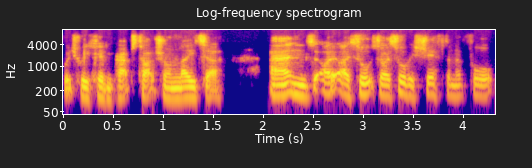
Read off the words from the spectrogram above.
which we can perhaps touch on later. And I, I saw so I saw this shift and I thought,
